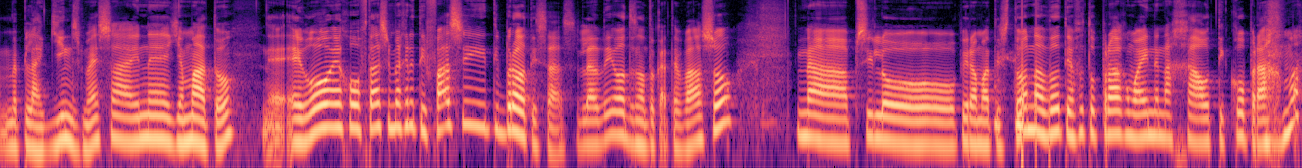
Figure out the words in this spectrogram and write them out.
με plugins μέσα, είναι γεμάτο. Ε, εγώ έχω φτάσει μέχρι τη φάση την πρώτη σας. Δηλαδή, όντως να το κατεβάσω, να ψιλοπειραματιστώ, να δω ότι αυτό το πράγμα είναι ένα χαοτικό πράγμα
